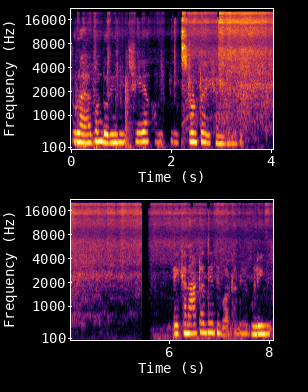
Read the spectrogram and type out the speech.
চুলায় আগুন ধরিয়ে দিচ্ছি, এখন মিশ্রণটা এখানে এইখানে আটা দিয়ে দিব, আটা দিয়ে গুলিয়ে নিব।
